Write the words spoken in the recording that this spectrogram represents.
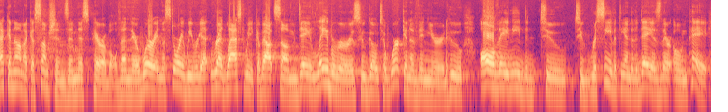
economic assumptions in this parable than there were in the story we read last week about some day laborers who go to work in a vineyard, who all they need to, to, to receive at the end of the day is their own pay.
